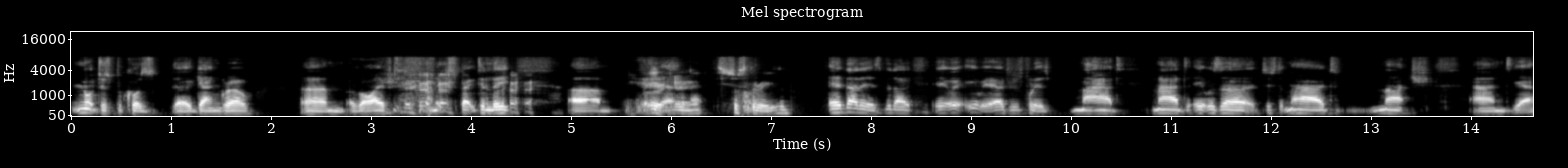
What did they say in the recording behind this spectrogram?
not just because uh, Gangrel um, arrived unexpectedly. Um, but yeah. is, isn't it? It's just the reason. Yeah, that is, but no, it, it, it, I just thought it was mad, mad. It was a just a mad match, and yeah,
